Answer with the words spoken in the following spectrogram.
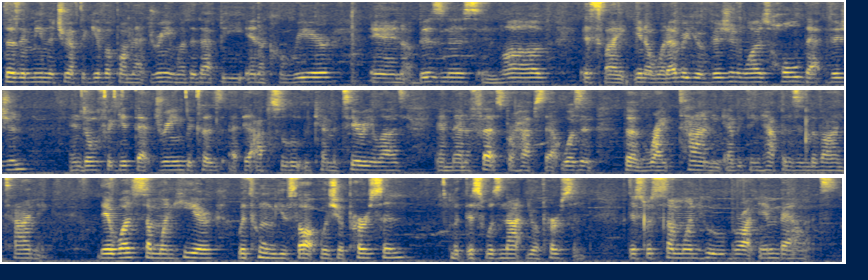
doesn't mean that you have to give up on that dream, whether that be in a career, in a business, in love. It's like, you know, whatever your vision was, hold that vision and don't forget that dream because it absolutely can materialize and manifest. Perhaps that wasn't the right timing. Everything happens in divine timing. There was someone here with whom you thought was your person, but this was not your person. This was someone who brought imbalance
